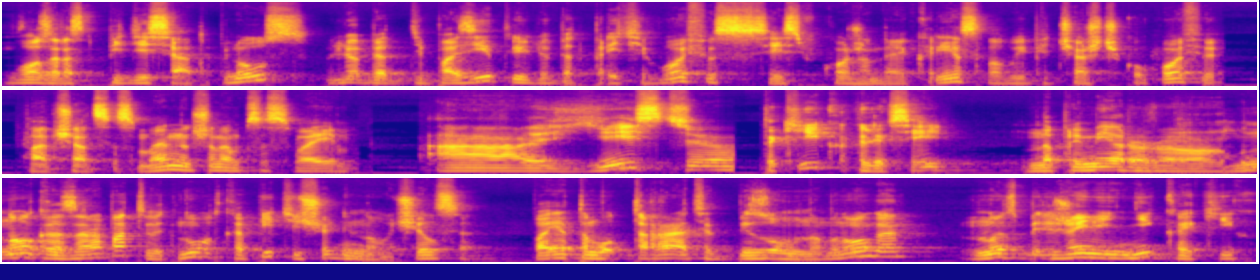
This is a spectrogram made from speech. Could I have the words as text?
возраст 50 плюс, любят депозиты, любят прийти в офис, сесть в кожаное кресло, выпить чашечку кофе, пообщаться с менеджером со своим. А есть э, такие, как Алексей, например, э, много зарабатывает, ну вот копить еще не научился. Поэтому тратит безумно много, но сбережений никаких.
